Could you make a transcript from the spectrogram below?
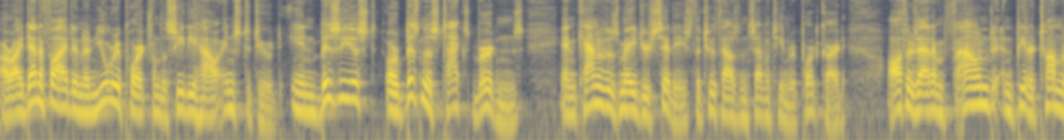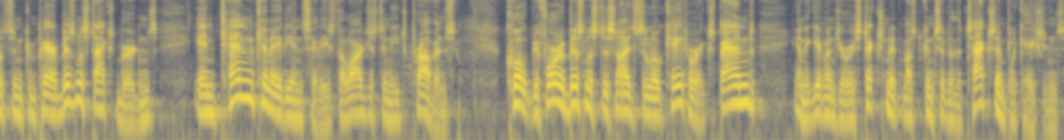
are identified in a new report from the C.D. Howe Institute. In busiest or business tax burdens in Canada's major cities, the 2017 report card, authors Adam Found and Peter Tomlinson compare business tax burdens in 10 Canadian cities, the largest in each province. Quote, before a business decides to locate or expand in a given jurisdiction, it must consider the tax implications.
